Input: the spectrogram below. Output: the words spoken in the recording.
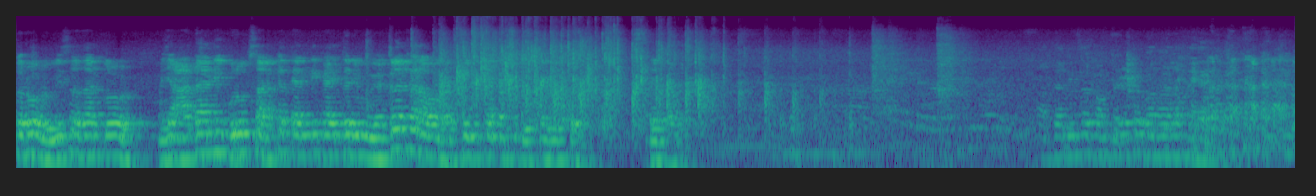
करोड वीस हजार करोड म्हणजे अदानी ग्रुप सारखं त्यांनी काहीतरी वेगळं करावं असं मी धन्यवाद.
